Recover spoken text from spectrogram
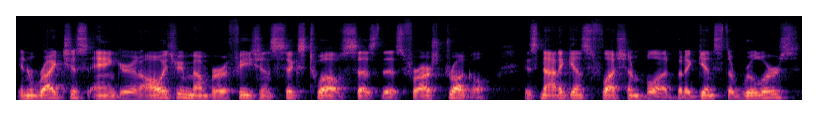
in righteous anger and always remember Ephesians 6:12 says this for our struggle is not against flesh and blood, but against the rulers,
